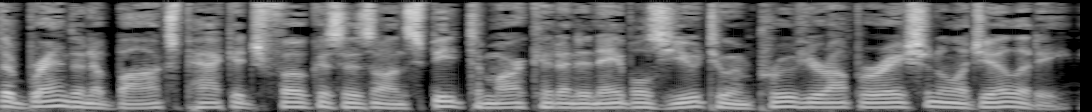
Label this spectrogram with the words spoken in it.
The Brand in a Box package focuses on speed to market and enables you to improve your operational agility.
